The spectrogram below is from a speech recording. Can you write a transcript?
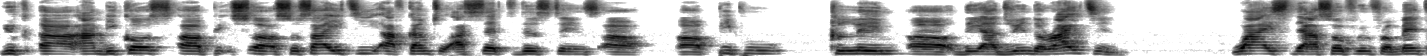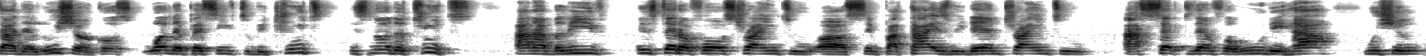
You uh, and because uh, uh, society have come to accept these things, uh, uh, people claim uh, they are doing the right thing, whilst they are suffering from mental delusion because what they perceive to be truth is not the truth. And I believe instead of us trying to uh, sympathize with them, trying to accept them for who they are. We should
